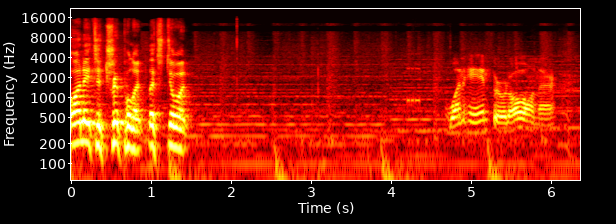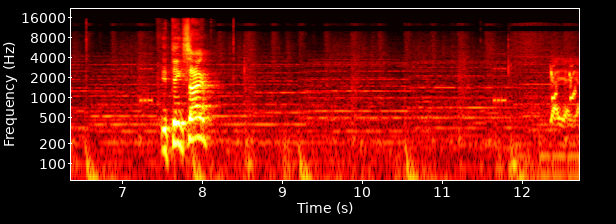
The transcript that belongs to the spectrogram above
I need to triple it. Let's do it. One hand, throw it all on there. You think so? Yeah, yeah, yeah.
